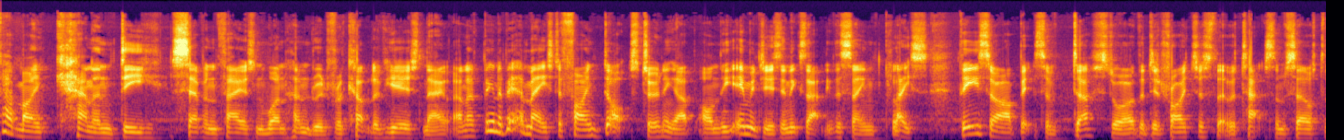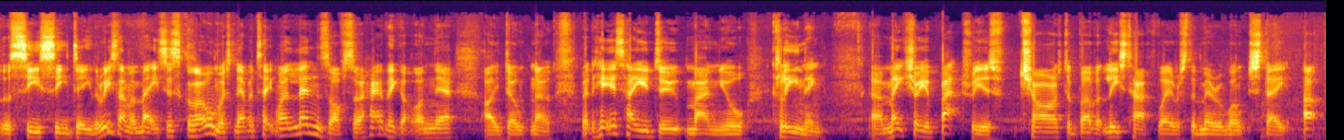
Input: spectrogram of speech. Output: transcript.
had my Canon D7100 for a couple of years now and I've been a bit amazed to find dots turning up on the images in exactly the same place. These are bits of dust or other detritus that have attached themselves to the CCD. The reason I'm amazed is because I almost never take my lens off so how they got on there I don't know. But here's how you do manual cleaning. Uh, make sure your battery is charged above at least halfway or else the mirror won't stay up.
